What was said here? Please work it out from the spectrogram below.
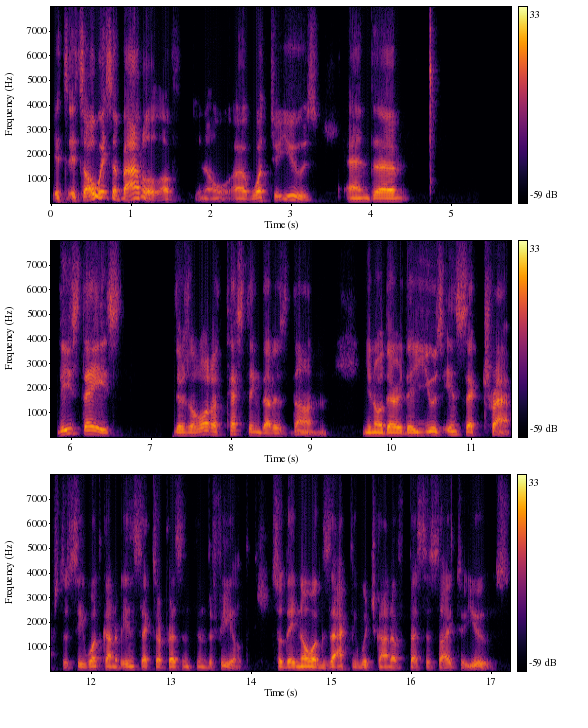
it's it's always a battle of you know uh, what to use. And um, these days, there's a lot of testing that is done. You know, they they use insect traps to see what kind of insects are present in the field, so they know exactly which kind of pesticide to use.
